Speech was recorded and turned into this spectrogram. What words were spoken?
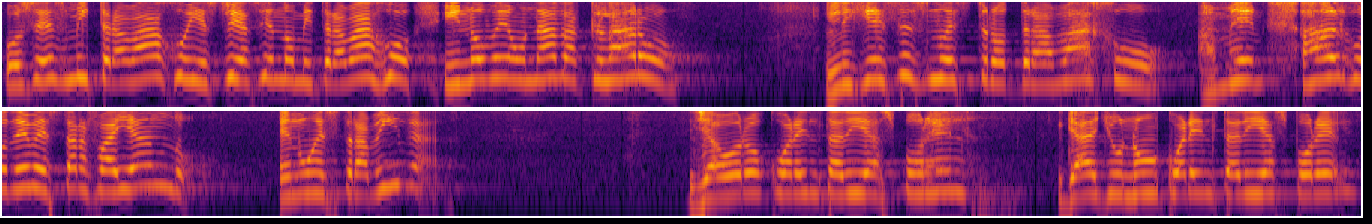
o sea, es mi trabajo y estoy haciendo mi trabajo y no veo nada claro. Le dije, ese es nuestro trabajo. Amén. Algo debe estar fallando en nuestra vida. Ya oró 40 días por él. Ya ayunó 40 días por él.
